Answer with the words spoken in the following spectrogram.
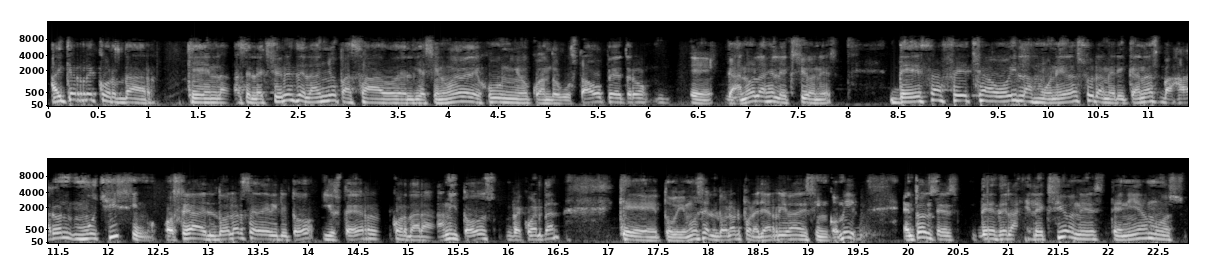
Hay que recordar que en las elecciones del año pasado, del 19 de junio, cuando Gustavo Petro eh, ganó las elecciones, de esa fecha hoy las monedas suramericanas bajaron muchísimo. O sea, el dólar se debilitó y ustedes recordarán y todos recuerdan que tuvimos el dólar por allá arriba de cinco mil. Entonces, desde las elecciones teníamos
